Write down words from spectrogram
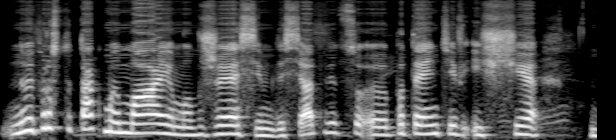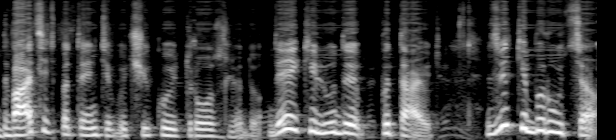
Ну і просто так ми маємо вже 70 відсо- е, патентів і ще 20 патентів очікують розгляду. Деякі люди питають, звідки беруться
